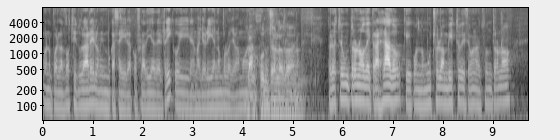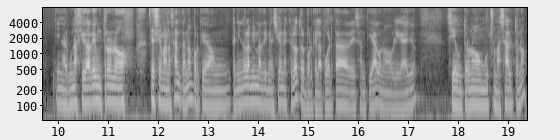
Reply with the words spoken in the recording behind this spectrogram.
bueno, pues las dos titulares, lo mismo que hace la cofradía del rico y la mayoría no pues lo llevamos Van en, juntos los dos. Pero este es un trono de traslado que cuando muchos lo han visto dicen, bueno, este es un trono que en algunas ciudades un trono de Semana Santa, ¿no? Porque aun teniendo las mismas dimensiones que el otro, porque la puerta de Santiago nos obliga a ello, sí es un trono mucho más alto, ¿no?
